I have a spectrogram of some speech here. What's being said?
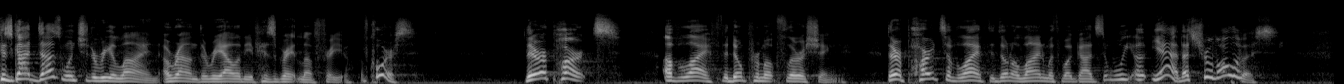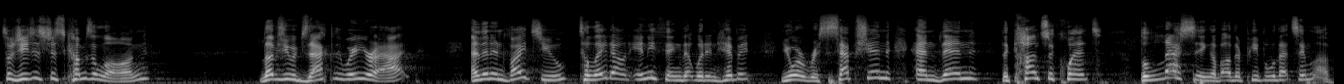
Because God does want you to realign around the reality of His great love for you. Of course. There are parts of life that don't promote flourishing. There are parts of life that don't align with what God's doing. Uh, yeah, that's true of all of us. So Jesus just comes along, loves you exactly where you're at, and then invites you to lay down anything that would inhibit your reception and then the consequent blessing of other people with that same love.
